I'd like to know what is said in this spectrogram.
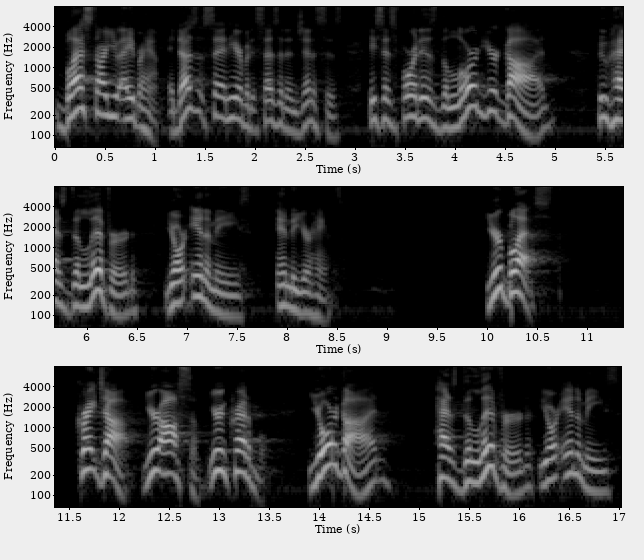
Blessed are you, Abraham. It doesn't say it here, but it says it in Genesis. He says, For it is the Lord your God who has delivered your enemies into your hands. You're blessed. Great job. You're awesome. You're incredible. Your God has delivered your enemies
